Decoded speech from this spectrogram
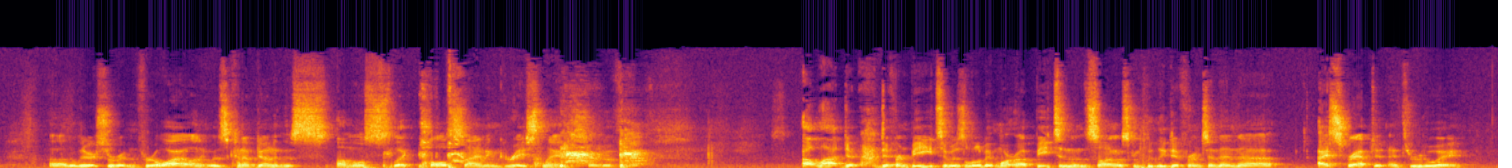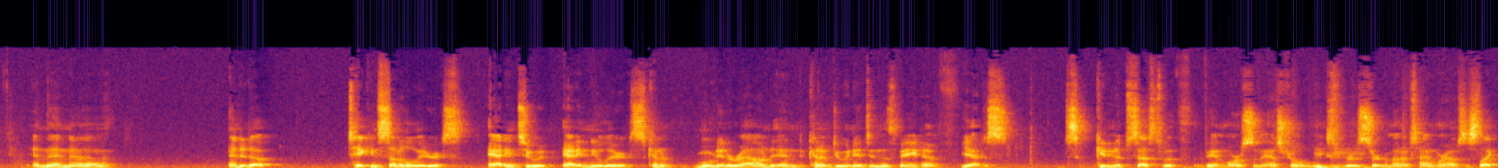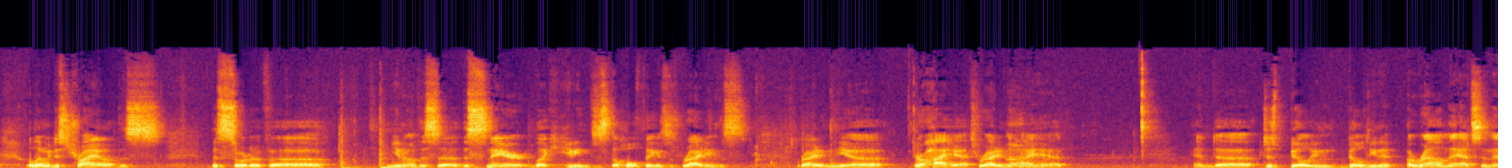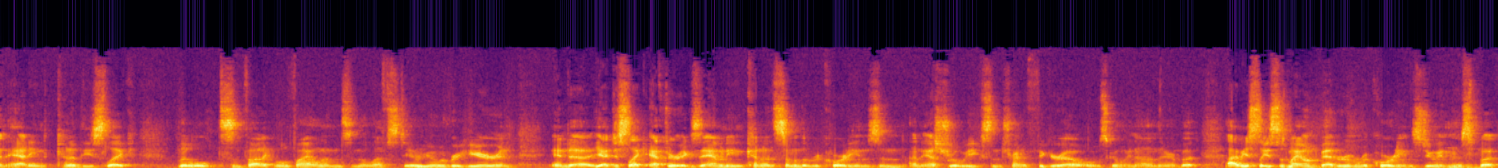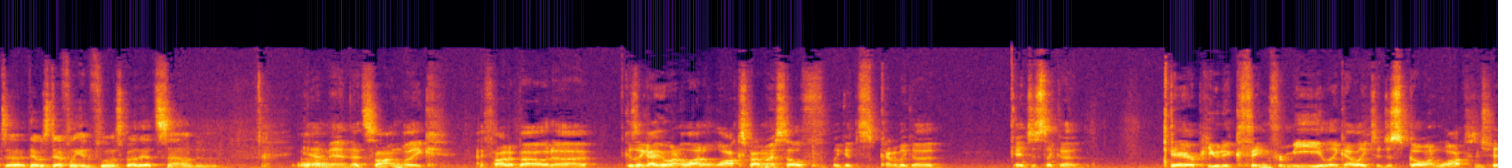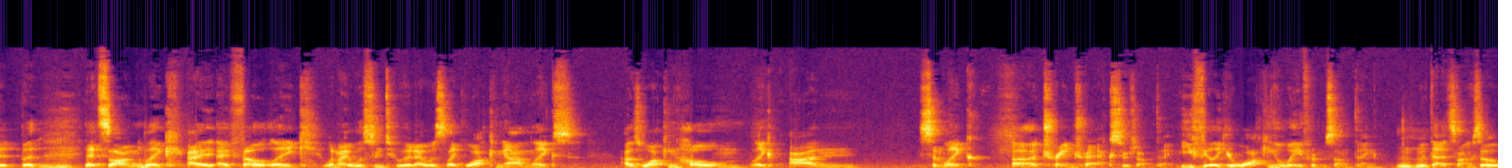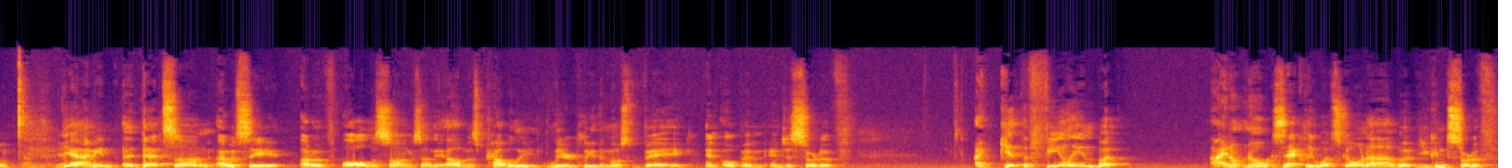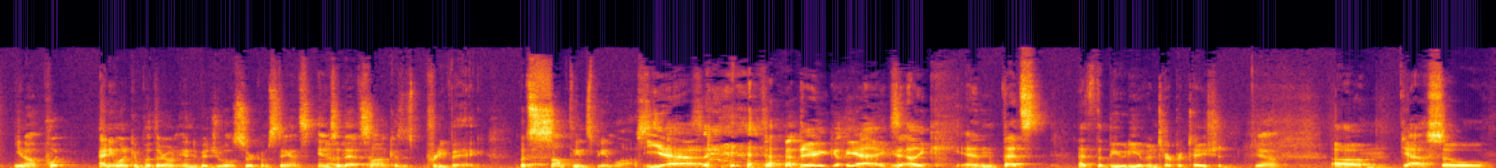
uh, the lyrics were written for a while, and it was kind of done in this almost like Paul Simon Graceland sort of. A lot di- different beats. It was a little bit more upbeat, and then the song was completely different. And then uh, I scrapped it. and I threw it away, and then uh, ended up taking some of the lyrics, adding to it, adding new lyrics, kind of moving it around, and kind of doing it in this vein of yeah, just just getting obsessed with Van Morrison Astral Weeks for a certain amount of time, where I was just like, well, let me just try out this this sort of uh, you know this uh, the snare, like hitting just the whole thing is just riding this riding the uh, or hi hats, riding the hi hat and uh, just building building it around that, and then adding kind of these like little symphonic little violins in the left stereo over here, and and uh, yeah, just like after examining kind of some of the recordings and on Astral Weeks and trying to figure out what was going on there. But obviously, this is my own bedroom recordings doing this, but uh, that was definitely influenced by that sound and. yeah, man. That song like I thought about because like I go on a lot of walks by myself. Like it's kind of like a it's just like a therapeutic thing for me. Like I like to just go on walks and shit. But that song, like I, I felt like when I listened to it, I was like walking on like I was walking home like on some like uh, train tracks or something. You feel like you're walking away from something with that song. So um, Yeah, I mean uh, that song. I would say out of all the songs on the album is probably lyrically the most vague and open and just sort of. I get the feeling, but I don't know exactly what's going on. But you can sort of, you know, put anyone can put their own individual circumstance into Oh, that song because it's pretty vague. But something's being lost. Yeah. there you go. Yeah, exa- Yeah. like and that's that's the beauty of interpretation. Yeah. Yeah, so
